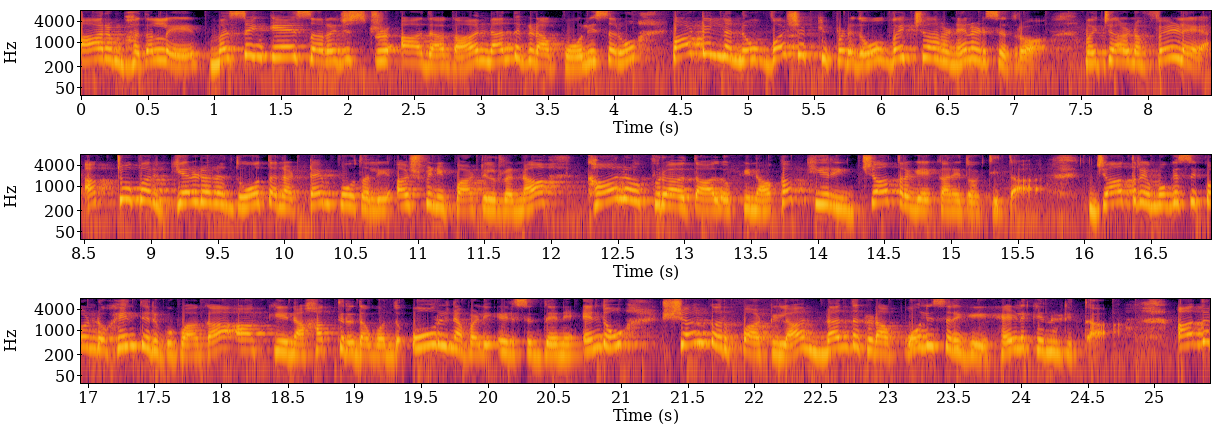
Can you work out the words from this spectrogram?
ಆರಂಭದಲ್ಲೇ ಮಿಸ್ಸಿಂಗ್ ಕೇಸ್ ರಿಜಿಸ್ಟರ್ ಆದಾಗ ನಂದಗಡ ಪೊಲೀಸರು ಪಾಟೀಲ್ನನ್ನು ವಶಕ್ಕೆ ಪಡೆದು ವಿಚಾರಣೆ ನಡೆಸಿದ್ರು. ವಿಚಾರಣೆ ವೇಳೆ ಅಕ್ಟೋಬರ್ ಎರಡರಂದು ತನ್ನ ಟೆಂಪೋದಲ್ಲಿ ಅಶ್ವಿನಿ ಪಾಟೀಲ್ರನ್ನ ಖಾನಾಪುರ ತಾಲೂಕಿನ ಕಕ್ಕೇರಿ ಜಾತ್ರೆಗೆ ಕರೆದೊಯ್ದಿದ್ದ. ಜಾತ್ರೆ ಮುಗಿಸಿಕೊಂಡು ಹಿಂದಿರುಗುವಾಗ ಆಕೆಯನ್ನ ಹತ್ತಿರದ ಒಂದು ಊರಿನ ಬಳಿ ಇಳಿಸಿದ್ದೇನೆ ಎಂದು ಶಂಕರ್ ಪಾಟೀಲ ನಂದಗಡ ಪೊಲೀಸರಿಗೆ ಹೇಳಿಕೆ ನೀಡಿದ್ದ. ಅದರ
